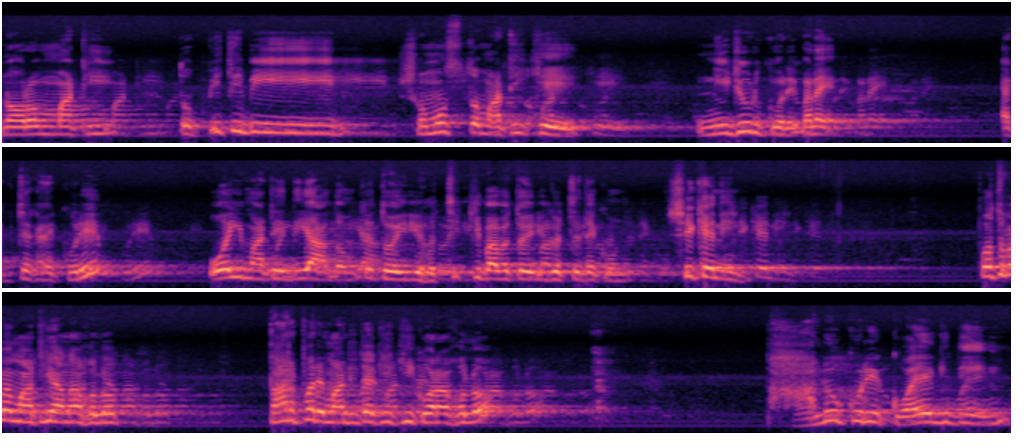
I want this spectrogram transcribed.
নরম মাটি তো পৃথিবীর সমস্ত মাটিকে নিজুর করে মানে এক জায়গায় করে ওই মাটি দিয়ে আদমকে তৈরি হচ্ছে। কীভাবে তৈরি করছে দেখুন। শিখে নিন। প্রথমে মাটি আনা হলো। তারপরে মাটিটাকে কি করা হলো? ভালো করে কয়েকদিন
